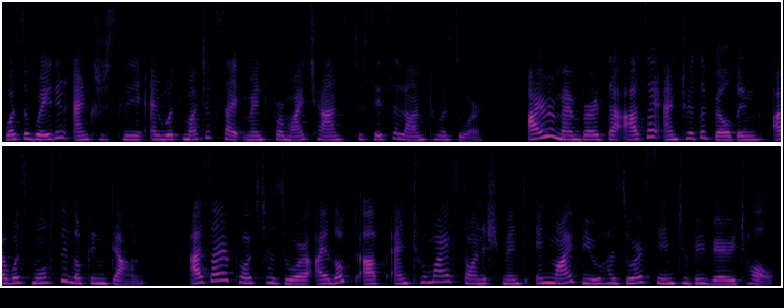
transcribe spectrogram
was awaiting anxiously and with much excitement for my chance to say salam to Hazur. I remembered that as I entered the building, I was mostly looking down. As I approached Hazur, I looked up, and to my astonishment, in my view, Hazur seemed to be very tall,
